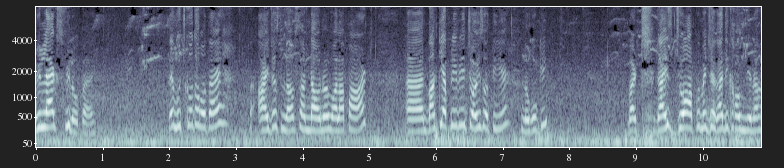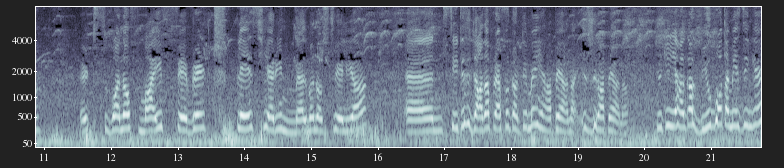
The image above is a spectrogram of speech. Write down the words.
रिलैक्स फील होता है. नहीं, मुझको तो होता है आई जस्ट लव सनडाउनर वाला पार्ट एंड बाकी अपनी अपनी चॉइस होती है लोगों की. बट गाइज़ जो आपको मैं जगह दिखाऊँगी ना it's one of my favourite place here in Melbourne Australia and city से ज़्यादा प्रेफर करती हूँ मैं यहाँ पे आना, इस जगह पे आना। क्योंकि यहाँ का व्यू बहुत अमेजिंग है।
